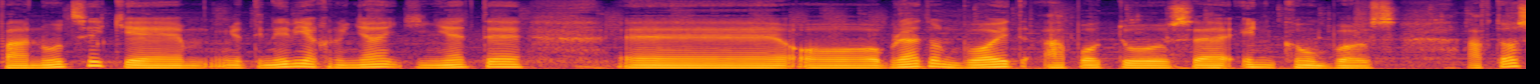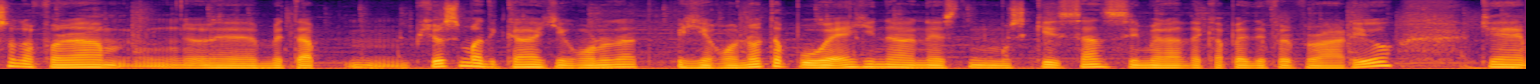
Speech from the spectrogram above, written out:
Vanucci και ε, την ίδια χρονιά γεννιέται ε, ο Brandon Boyd από τους ε, Incubus. Αυτό όσον αφορά ε, με τα πιο σημαντικά γεγονότα, γεγονότα που έγιναν στην μουσική σαν σήμερα 15 Φεβρουαρίου και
